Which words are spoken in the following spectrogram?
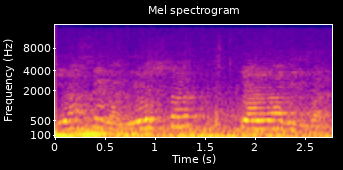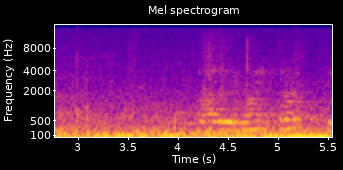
y hace valiosa toda vida. Padre nuestro que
